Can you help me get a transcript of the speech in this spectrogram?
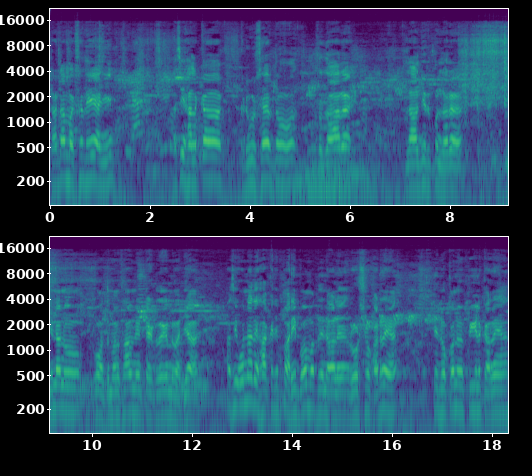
ਸਾਡਾ ਮਕਸਦ ਇਹ ਹੈ ਜੀ ਅਸੀਂ ਹਲਕਾ ਖਡੂਰ ਸਾਹਿਬ ਤੋਂ ਸਰਦਾਰ ਲਾਲਜੀਤ ਭੁੱਲਰ, ਜਿਨ੍ਹਾਂ ਨੂੰ ਭਗਵੰਤ ਮਾਨ ਸਾਹਿਬ ਨੇ ਟਿਕਟ ਦੇ ਕੇ ਨਵਾਜਿਆ, ਅਸੀਂ ਉਹਨਾਂ ਦੇ ਹੱਕ 'ਚ ਭਾਰੀ ਬਹੁਮਤ ਦੇ ਨਾਲ ਰੋਡ ਸ਼ੋਅ ਕੱਢ ਰਹੇ ਹਾਂ ਤੇ ਲੋਕਾਂ ਨੂੰ ਅਪੀਲ ਕਰ ਰਹੇ ਹਾਂ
